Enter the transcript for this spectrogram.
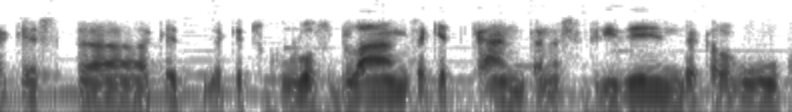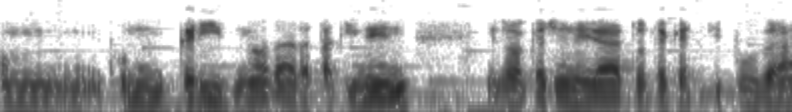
aquesta, aquest, aquests colors blancs, aquest cant tan estrident de que algú com, com un crit no? de, de patiment, és el que genera tot aquest tipus de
